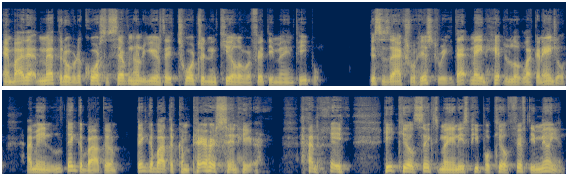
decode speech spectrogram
And by that method, over the course of 700 years, they tortured and killed over 50 million people. This is actual history. That made Hitler look like an angel. I mean, think about the think about the comparison here. I mean, he killed six million. These people killed 50 million.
